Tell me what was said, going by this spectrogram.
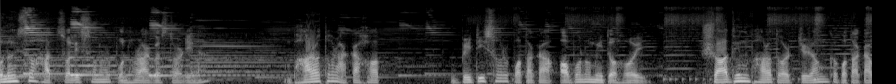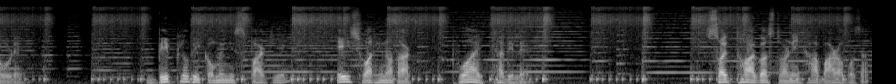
ঊনৈছশ সাতচল্লিছ চনৰ পোন্ধৰ আগষ্টৰ দিনা ভাৰতৰ আকাশত ব্ৰিটিছৰ পতাকা অৱনমিত হৈ স্বাধীন ভাৰতৰ ত্ৰিৰংগ পতাকা উৰে। বিপ্লৱী কমিউনিষ্ট পাৰ্টীয়ে এই স্বাধীনতাক ভুৱা আখ্যা দিলে। চৈধ্য আগষ্টৰ নিশা বাৰ বজাত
